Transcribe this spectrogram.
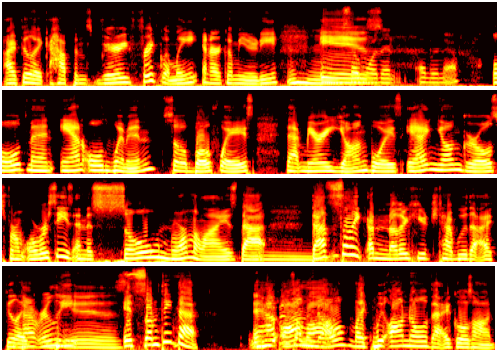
i feel like happens very frequently in our community Mm-hmm. so is more than ever now. old men and old women so both ways that marry young boys and young girls from overseas and it's so normalized that that's like another huge taboo that i feel like Mm. That really we- is. it's something that we happens all a lot. know like we all know that it goes on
